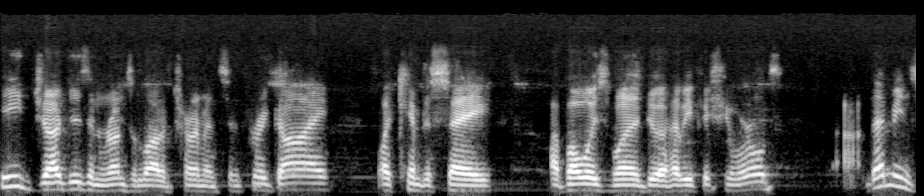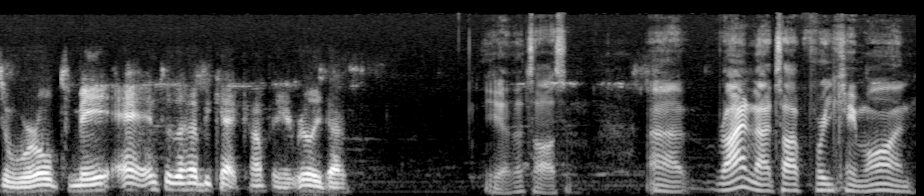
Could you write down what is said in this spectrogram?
he judges and runs a lot of tournaments. And for a guy like him to say, I've always wanted to do a Hobie fishing worlds, uh, that means the world to me and, and to the Hobie Cat company. It really does. Yeah, that's awesome. Uh, Ryan and I talked before you came on.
